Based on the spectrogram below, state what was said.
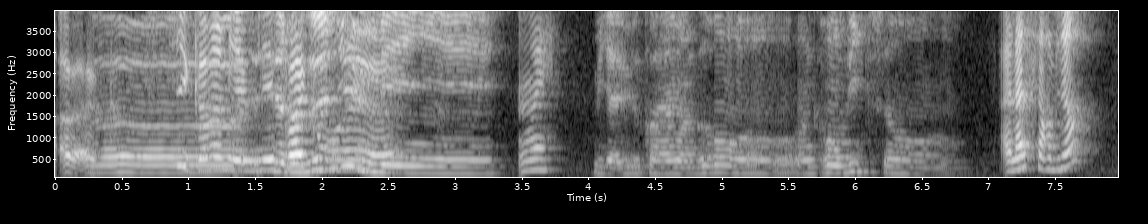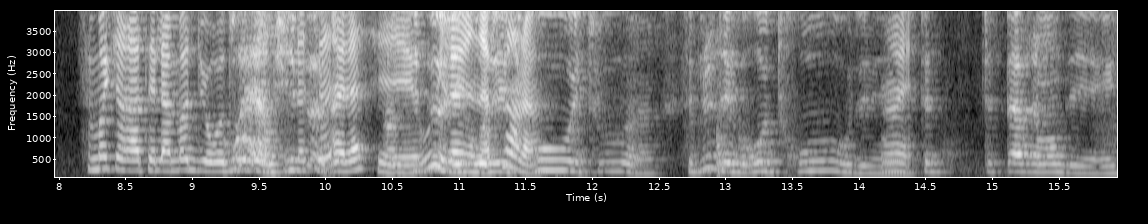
Ah bah, Euh, Si, quand même, il y a une où, euh, mais Ouais. mais il y a eu quand même un grand un grand vide sans. Ah là, ça revient? C'est moi qui ai raté la mode du retour Ouais, de un petit peu. Ah là c'est. un petit Oui, peu là il y en a plein là. trous et tout. euh. C'est plus des gros trous ou des Ouais. peut-être peut-être pas vraiment des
